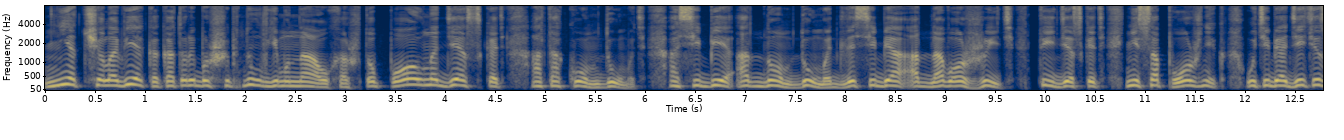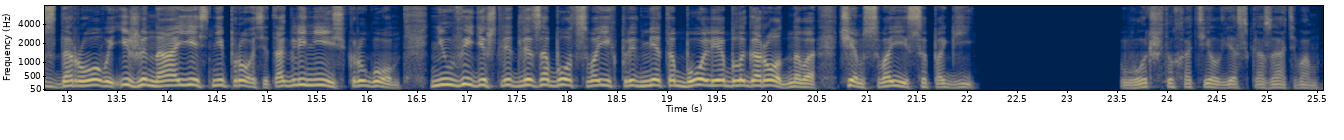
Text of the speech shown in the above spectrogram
нет человека, который бы шепнул ему на ухо, что полно, дескать, о таком думать, о себе одном думать, для себя одного жить. Ты, дескать, не сапожник, у тебя дети здоровы, и жена есть не просит, оглянись кругом. Не увидишь ли для забот своих предмета более благородного, чем свои сапоги? Вот что хотел я сказать вам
